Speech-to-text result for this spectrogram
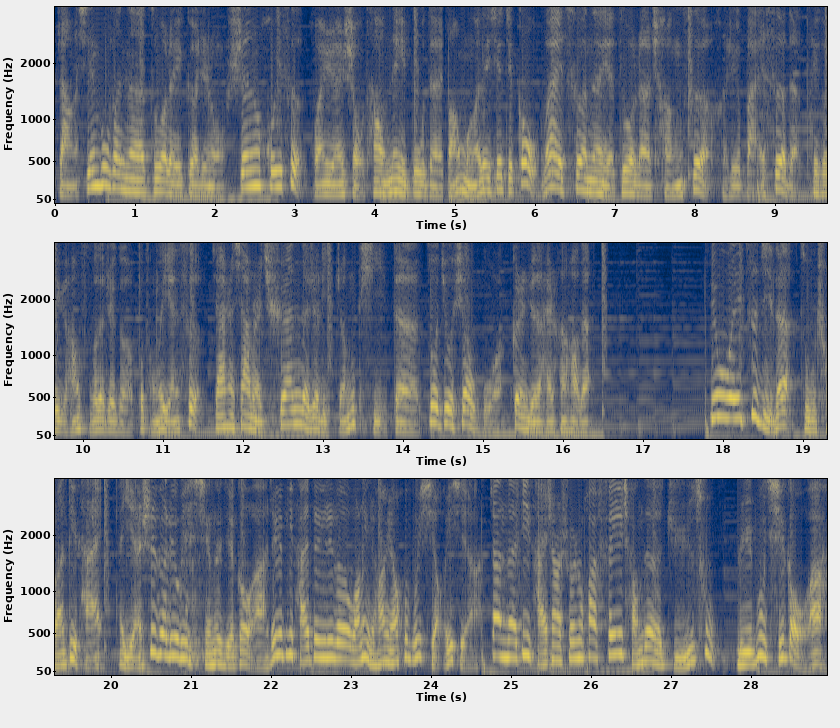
掌心部分呢，做了一个这种深灰色，还原手套内部的防磨的一些结构。外侧呢也做了橙色和这个白色的，配合宇航服的这个不同的颜色，加上下面圈的这里，整体的做旧效果，个人觉得还是很好的。UV 自己的祖传地台，也是个六边形的结构啊。这个地台对于这个亡灵宇航员会不会小一些啊？站在地台上，说实话非常的局促。吕布骑狗啊，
